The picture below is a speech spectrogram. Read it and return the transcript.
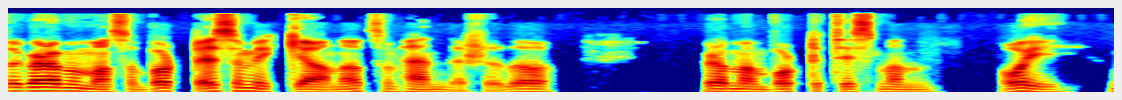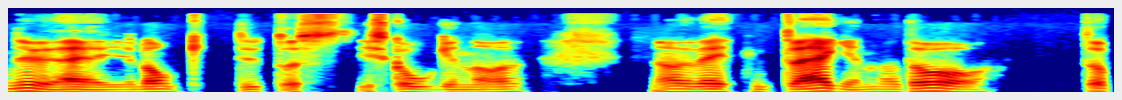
då glömmer man som bort. Det är så mycket annat som händer så då glömmer man bort det tills man, oj, nu är jag ju långt ute i skogen och jag vet inte vägen och då, då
